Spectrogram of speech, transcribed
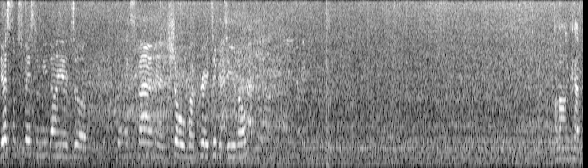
there's some space for me down here to, to expand and show my creativity, you know. How long have you had the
